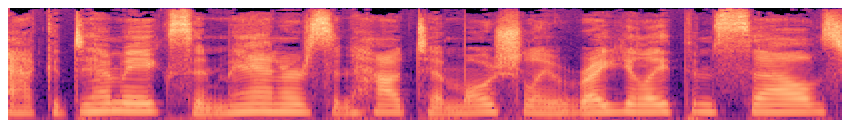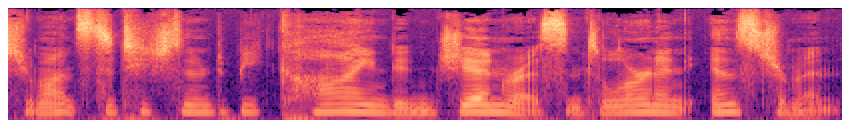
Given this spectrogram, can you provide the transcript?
academics and manners and how to emotionally regulate themselves. She wants to teach them to be kind and generous and to learn an instrument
